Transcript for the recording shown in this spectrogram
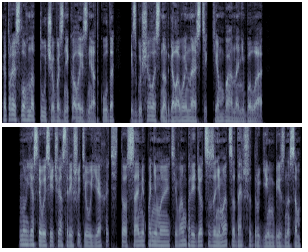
которая словно туча возникала из ниоткуда и сгущалась над головой Насти, кем бы она ни была. «Ну, если вы сейчас решите уехать, то, сами понимаете, вам придется заниматься дальше другим бизнесом,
